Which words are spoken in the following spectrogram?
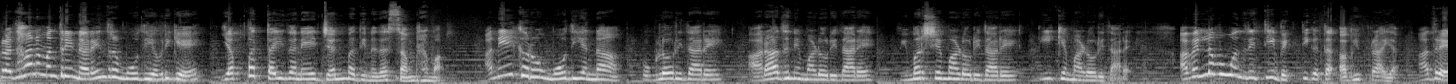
ಪ್ರಧಾನಮಂತ್ರಿ ನರೇಂದ್ರ ಮೋದಿ ಅವರಿಗೆ ಎಪ್ಪತ್ತೈದನೇ ಜನ್ಮದಿನದ ಸಂಭ್ರಮ ಅನೇಕರು ಮೋದಿಯನ್ನ ಹೊಗಳೋರಿದ್ದಾರೆ ಆರಾಧನೆ ಮಾಡೋರಿದ್ದಾರೆ ವಿಮರ್ಶೆ ಮಾಡೋರಿದ್ದಾರೆ ಟೀಕೆ ಮಾಡೋರಿದ್ದಾರೆ ಅವೆಲ್ಲವೂ ಒಂದು ರೀತಿ ವ್ಯಕ್ತಿಗತ ಅಭಿಪ್ರಾಯ. ಆದರೆ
